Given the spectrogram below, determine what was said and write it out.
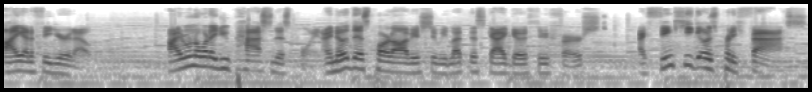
I gotta figure it out. I don't know what I do past this point. I know this part, obviously, we let this guy go through first. I think he goes pretty fast.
